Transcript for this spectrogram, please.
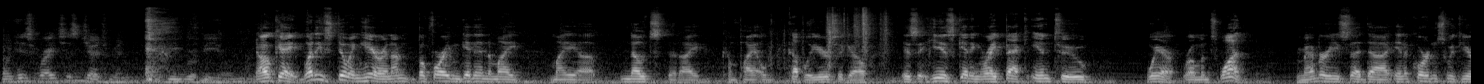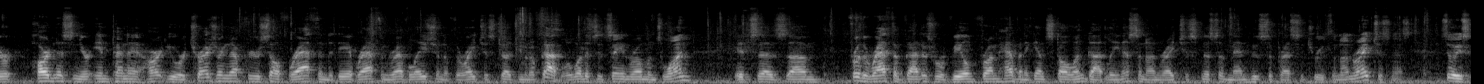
when his righteous judgment will be revealed. Okay, what he's doing here, and I'm before I even get into my my uh, notes that I compiled a couple of years ago, is that he is getting right back into where Romans one. Remember, he said, uh, in accordance with your hardness and your impenitent heart, you are treasuring up for yourself wrath in the day of wrath and revelation of the righteous judgment of God. Well, what does it say in Romans 1? It says, um, For the wrath of God is revealed from heaven against all ungodliness and unrighteousness of men who suppress the truth and unrighteousness. So he's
